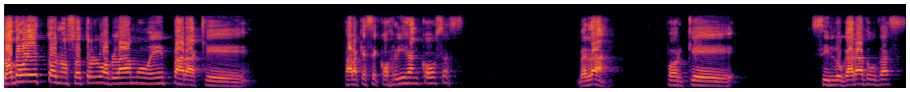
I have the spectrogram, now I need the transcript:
Todo esto nosotros lo hablamos es para que, para que se corrijan cosas, ¿verdad? Porque sin lugar a dudas,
